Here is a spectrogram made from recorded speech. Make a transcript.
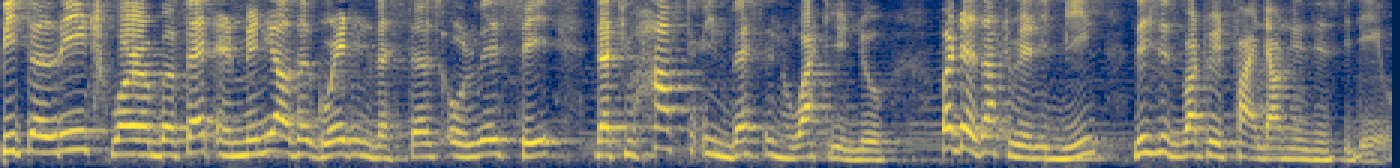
Peter Lynch, Warren Buffett, and many other great investors always say that you have to invest in what you know. What does that really mean? This is what we'll find out in this video.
